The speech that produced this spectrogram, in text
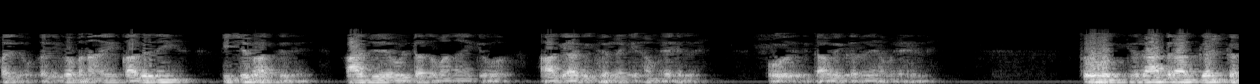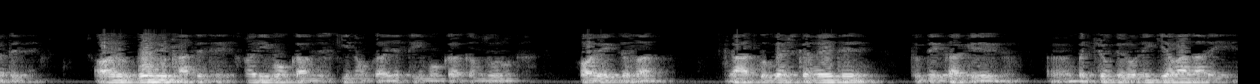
خلیفہ بنانے کے قابل نہیں ہیں، پیچھے بھاگتے تھے۔ آج جو ہے الٹا زمانہ ہے کہ وہ آگے آگے کر رہے ہیں کہ ہم اہل ہیں اور دعوے کر رہے ہیں ہم اہل ہیں۔ تو رات رات گشت کرتے تھے اور بوجھ اٹھاتے تھے، غریبوں کا، مسکینوں کا، یتیموں کا، کمزوروں کا۔ اور ایک دفعہ رات کو گشت کر رہے تھے تو دیکھا کہ بچوں کے رونے کی آواز آ رہی ہے۔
